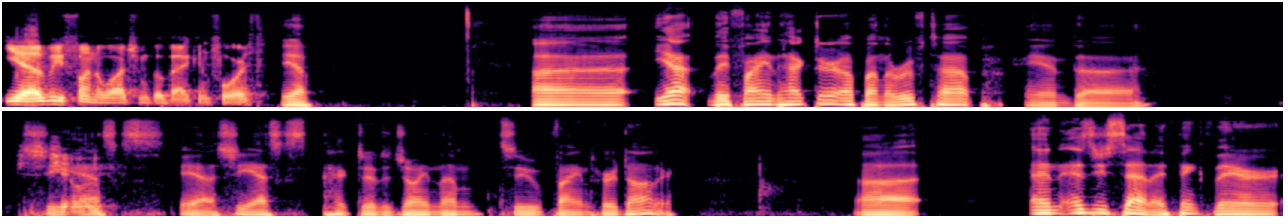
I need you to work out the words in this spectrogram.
yeah it'll be fun to watch them go back and forth Yeah. Uh, yeah, they find Hector up on the rooftop, and uh, she Chilling. asks, yeah, she asks Hector to join them to find her daughter. Uh, and as you said, I think their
